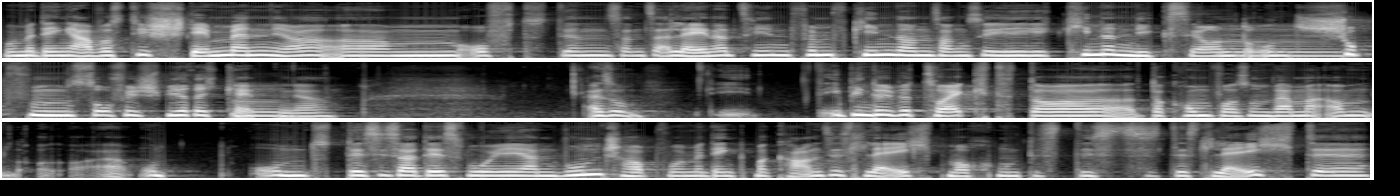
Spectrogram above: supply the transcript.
wo man denkt, auch was die stemmen, ja, ähm, oft dann sind sie alleinerziehend, fünf Kinder und sagen sie, Kinder nix, ja, und, mm. und schupfen so viel Schwierigkeiten, mm. ja. Also, ich, ich, bin da überzeugt, da, da kommt was und wenn man, ähm, äh, und, und das ist auch das, wo ich einen Wunsch habe, wo man denkt, man kann es leicht machen und das, das, das Leichte,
